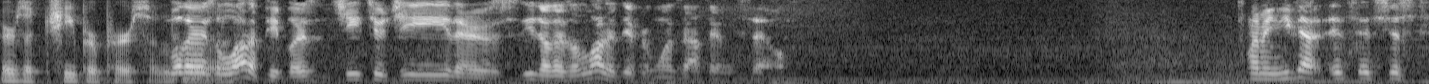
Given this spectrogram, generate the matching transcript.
There's a cheaper person. Well, there's a lot of people. There's G2G. There's you know, there's a lot of different ones out there to sell. I mean, you got it's it's just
